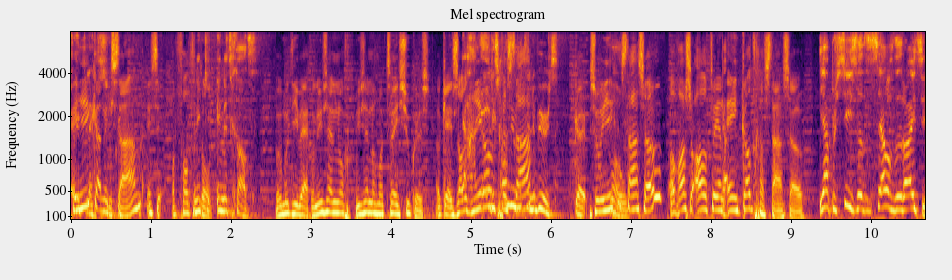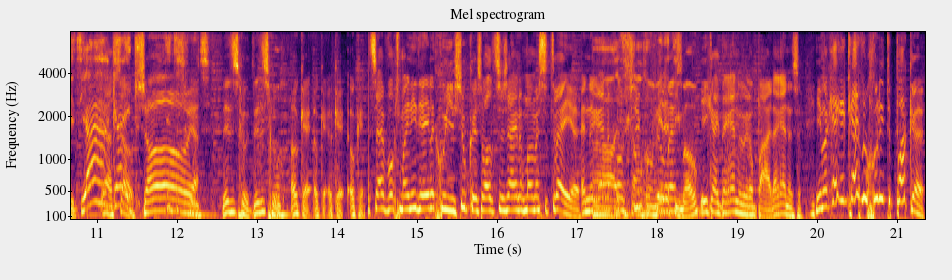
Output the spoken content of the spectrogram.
goede hier kan ik staan. Is, of valt het In, op? in het gat. We moeten hier weg, want nu zijn er nog, nu zijn er nog maar twee zoekers. Oké, zal ik hier nee, anders er gaan staan? in de buurt. Oké, zullen we hier gaan staan zo? Of als we alle twee aan één kant gaan staan zo? Ja, precies, dat het hetzelfde eruit ziet. Ja, Ja, kijk. zo. Zo, dit is ja. goed. Dit is goed, dit is goed. Oké, oké, oké, oké. Het zijn volgens mij niet hele goede zoekers, want ze zijn nog maar met z'n tweeën. En er Ah, rennen gewoon super gewoon veel mensen. Timo. Hier, kijk, daar rennen er een paar, daar rennen ze. Hier, maar kijk, ik krijg hem gewoon niet te pakken.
